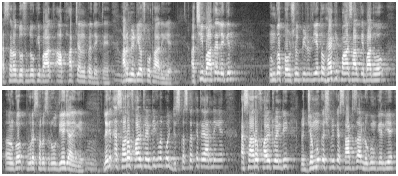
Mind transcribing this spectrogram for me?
एस आर ओ दो सौ दो की बात आप हर चैनल पर देखते हैं हर मीडिया उसको उठा रही है। अच्छी बात है लेकिन उनका प्रोफेशनल पीरियड ये तो है कि पाँच साल के बाद वो उनको पूरे सर्विस रूल दिए जाएँगे। लेकिन S R O five twenty के ऊपर कोई डिस्कस करके तैयार नहीं है। S R O five twenty जो जम्मू कश्मीर के साठ हज़ार लोगों के लिए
